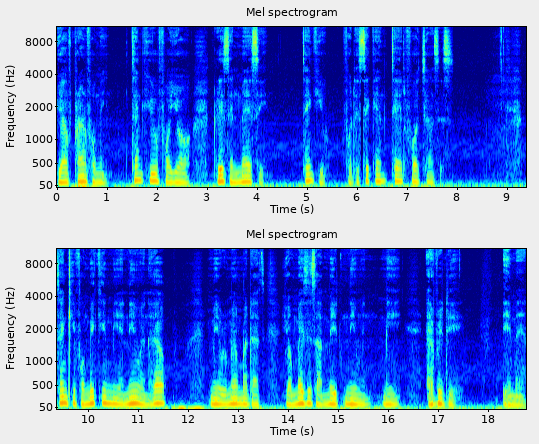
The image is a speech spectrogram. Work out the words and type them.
you have planned for me. Thank you for your grace and mercy. Thank you for the second, third, fourth chances. Thank you for making me anew and help me remember that your mercies are made new in me every day. Amen.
